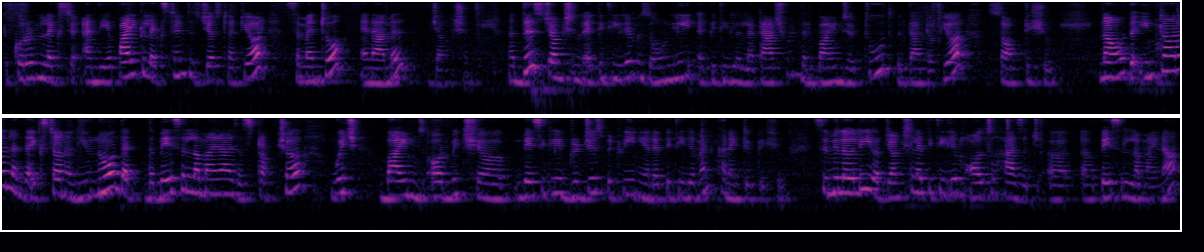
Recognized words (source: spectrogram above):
The coronal extent and the apical extent is just at your cemento enamel junction. Now this junctional epithelium is only epithelial attachment that binds your tooth with that of your soft tissue. Now the internal and the external, you know that the basal lamina is a structure which binds or which uh, basically bridges between your epithelium and connective tissue. Similarly, your junctional epithelium also has a, uh, a basal lamina,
